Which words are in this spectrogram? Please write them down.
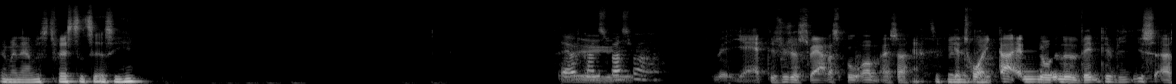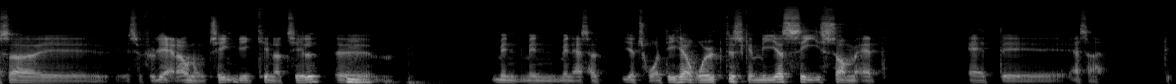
er man nærmest fristet til at sige. Det er jo et godt spørgsmål. Øh, ja, det synes jeg er svært at spå om. Altså, ja, jeg tror ikke, der er noget nødvendigvis. Altså, øh, selvfølgelig er der jo nogle ting, vi ikke kender til. Mm. Øh, men, men, men altså, jeg tror, at det her rygte skal mere ses som, at, at øh, altså, det,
